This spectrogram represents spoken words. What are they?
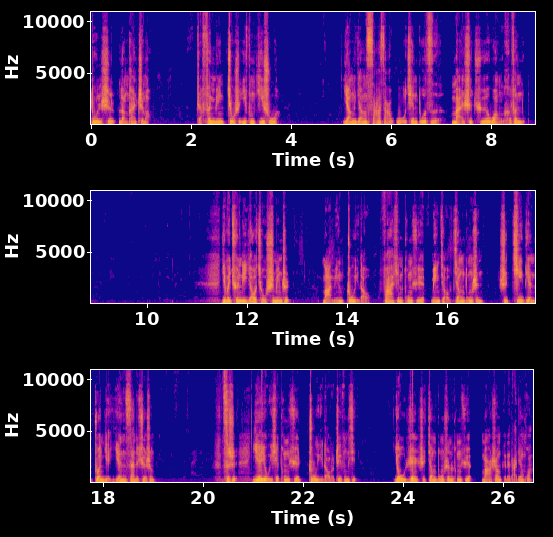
顿时冷汗直冒，这分明就是一封遗书啊！洋洋洒洒五千多字，满是绝望和愤怒。因为群里要求实名制，马明注意到发信的同学名叫江东深，是机电专业研三的学生。此时，也有一些同学注意到了这封信，有认识江东深的同学马上给他打电话，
